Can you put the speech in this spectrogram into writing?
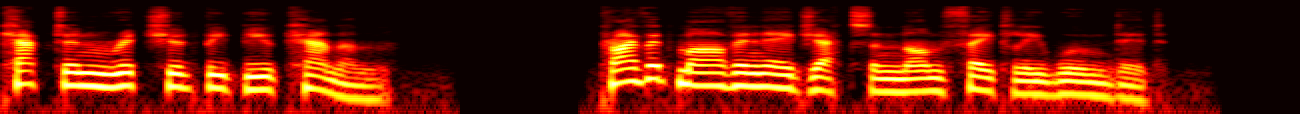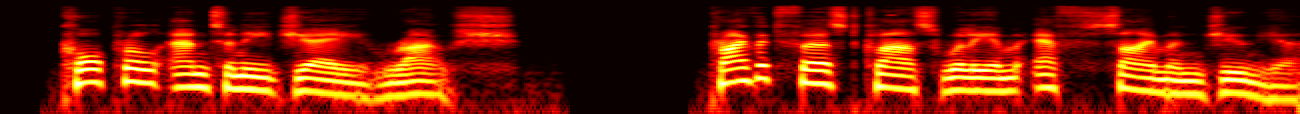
Captain Richard B. Buchanan Private Marvin A. Jackson non-fatally wounded Corporal Anthony J. Rausch Private First Class William F. Simon Jr.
